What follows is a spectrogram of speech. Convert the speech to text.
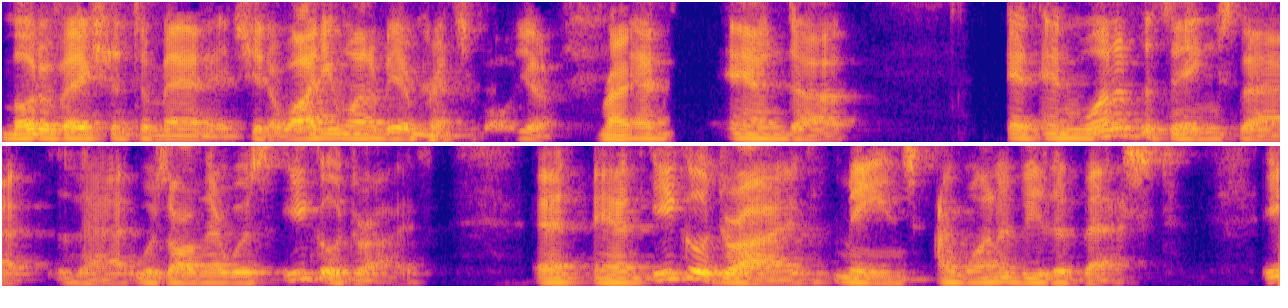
motivation to manage you know why do you want to be a mm. principal you know right and and uh, and and one of the things that that was on there was ego drive and and ego drive means i want to be the best e-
